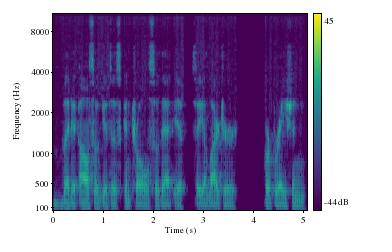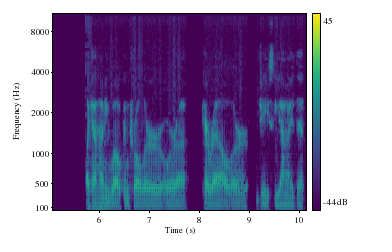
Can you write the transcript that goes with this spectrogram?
But it also gives us control so that if, say, a larger corporation like a Honeywell controller or a Carel or JCI that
